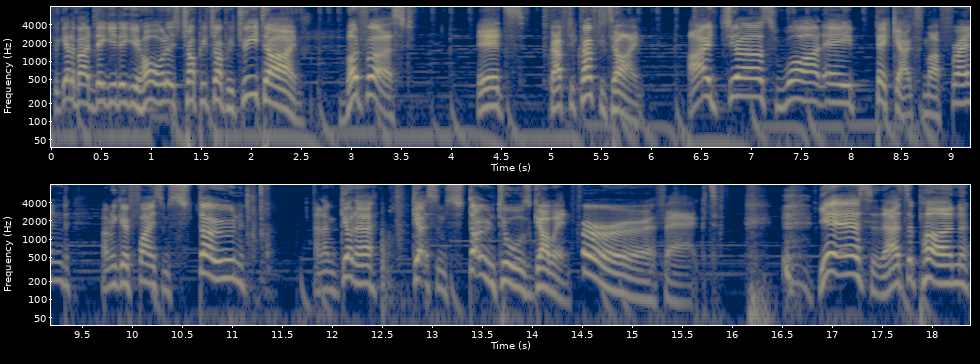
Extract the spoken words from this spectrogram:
Forget about diggy diggy hole. It's choppy choppy tree time. But first, it's crafty crafty time. I just want a pickaxe, my friend. I'm gonna go find some stone. And I'm gonna get some stone tools going. Perfect. yes, that's a pun.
